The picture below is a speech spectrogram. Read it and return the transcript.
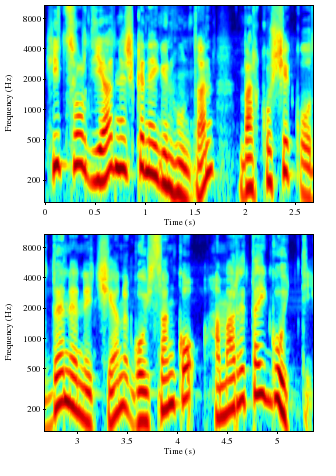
Hitzordia nesken egin juntan, barkoseko denen etxean goizanko hamaretai goiti.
